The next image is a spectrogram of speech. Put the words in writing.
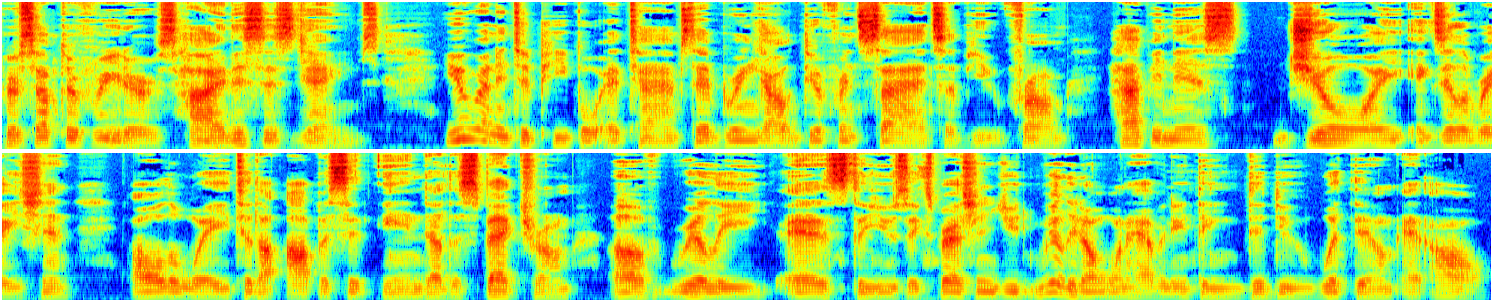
Perceptive readers, hi, this is James. You run into people at times that bring out different sides of you from happiness, joy, exhilaration, all the way to the opposite end of the spectrum of really, as to use the expression, you really don't want to have anything to do with them at all.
